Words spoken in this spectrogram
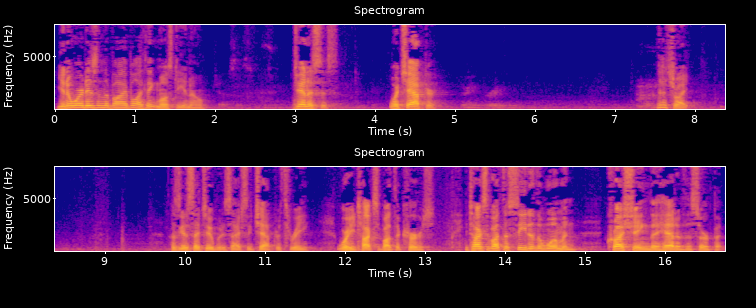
you know where it is in the Bible? I think most of you know. Genesis. What chapter? That's right. I was going to say two, but it's actually chapter three, where he talks about the curse. He talks about the seed of the woman crushing the head of the serpent.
